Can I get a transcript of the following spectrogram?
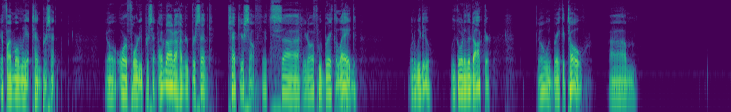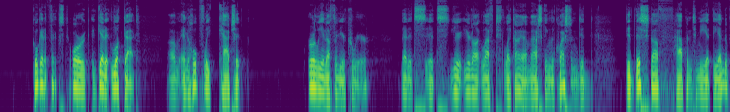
if I'm only at 10%? You know, or 40%. I'm not 100%. Check yourself. It's, uh, you know, if we break a leg, what do we do? We go to the doctor. You know, we break a toe. Um, go get it fixed or get it looked at um, and hopefully catch it early enough in your career that it's it's you're you're not left like I am asking the question did did this stuff happen to me at the end of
